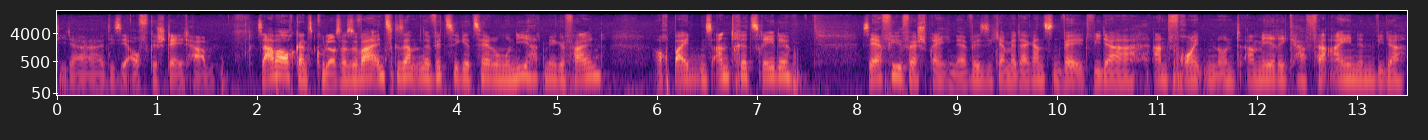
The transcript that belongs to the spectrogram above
die da, die sie aufgestellt haben. Sah aber auch ganz cool aus. Also war insgesamt eine witzige Zeremonie, hat mir gefallen. Auch Bidens Antrittsrede sehr vielversprechend. Er will sich ja mit der ganzen Welt wieder anfreunden und Amerika vereinen wieder.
